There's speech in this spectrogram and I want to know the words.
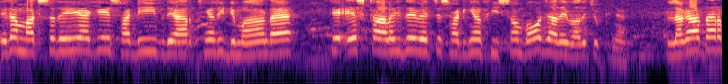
ਇਹਦਾ ਮਕਸਦ ਇਹ ਹੈ ਕਿ ਸਾਡੀ ਵਿਦਿਆਰਥੀਆਂ ਦੀ ਡਿਮਾਂਡ ਹੈ ਕਿ ਇਸ ਕਾਲਜ ਦੇ ਵਿੱਚ ਸਾਡੀਆਂ ਫੀਸਾਂ ਬਹੁਤ ਜ਼ਿਆਦਾ ਵੱਧ ਚੁੱਕੀਆਂ। ਲਗਾਤਾਰ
